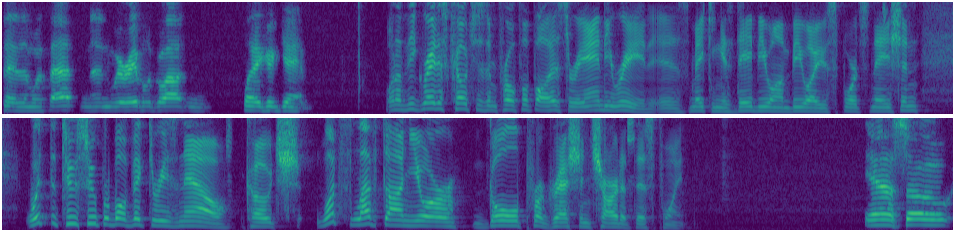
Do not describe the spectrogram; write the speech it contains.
than with that. And then we were able to go out and play a good game. One of the greatest coaches in pro football history, Andy Reid, is making his debut on BYU Sports Nation. With the two Super Bowl victories now, Coach, what's left on your goal progression chart at this point? Yeah, so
